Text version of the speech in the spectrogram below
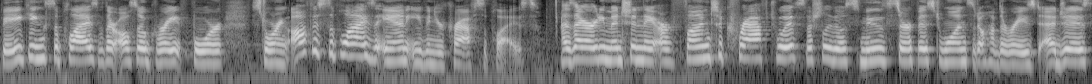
baking supplies, but they're also great for storing office supplies and even your craft supplies. As I already mentioned, they are fun to craft with, especially those smooth surfaced ones that don't have the raised edges.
